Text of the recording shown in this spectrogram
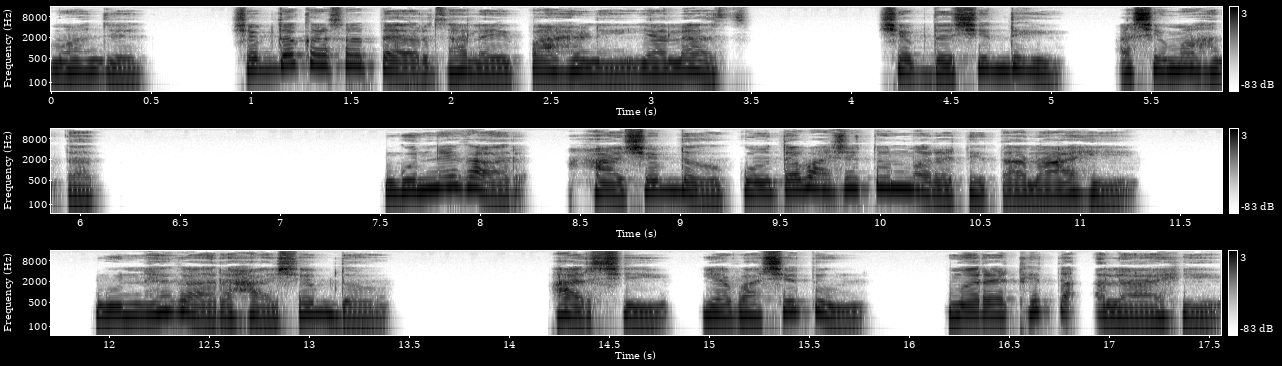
म्हणजेच शब्द कसा तयार झालाय पाहणे यालाच शब्दसिद्धी असे म्हणतात. गुन्हेगार हा शब्द कोणत्या भाषेतून मराठीत आला आहे? गुन्हेगार हा शब्द फारशी या भाषेतून मराठीत आला आहे.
